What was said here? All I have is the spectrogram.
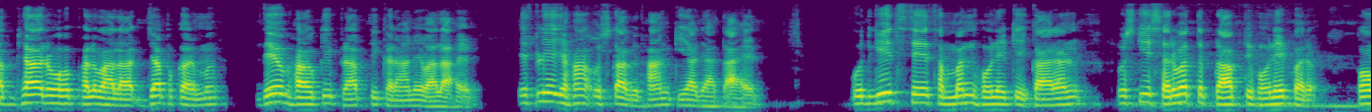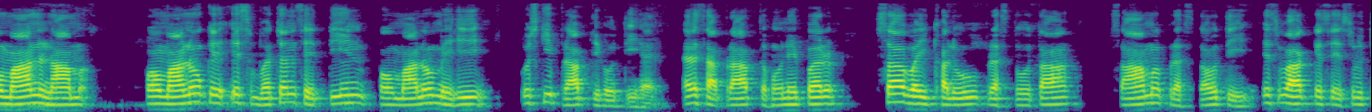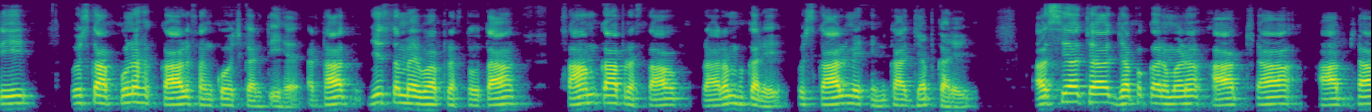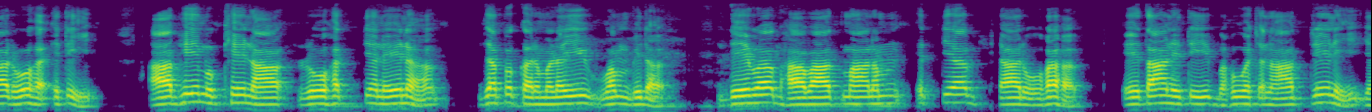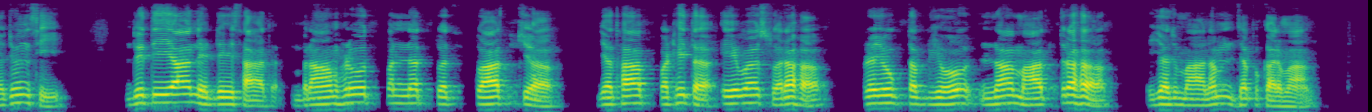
अभ्यारोह फल वाला जप कर्म देव भाव की प्राप्ति कराने वाला है। इसलिए यहाँ उसका विधान किया जाता है। उद्गीत से संबंध होने के कारण उसकी सर्वत्र प्राप्ति होने पर पौमान नाम, पौमानों के इस वचन से तीन पौमानों में ही उसकी प्राप्ति होती है। ऐसा प्राप्त होने पर स वै खलु प्रस्तोता, साम प्रस्तौति। इस वाक्य से श्रुति उसका पुनः काल संकोच करती है। अर्थात जिस समय वह प्रस्तोता शाम का प्रस्ताव प्रारंभ करे, उस काल में इनका जप करे। अस्य च जप कर्मण आख्या आभ्यारोह इति। आभिमुख्येनारोहत्यनेन जप कर्मणैवं विद। देवभावात्मानम् इत्यभ्यारोहः। एतानिति बहुवचनात्रीणि यजुंसि। द्वितीया निर्देशात् ब्राह्मणोत्पन्नत्वाच्च यथा पठित एव स्वर प्रयोक्तव्यो न मात्र यजमान जप कर्म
